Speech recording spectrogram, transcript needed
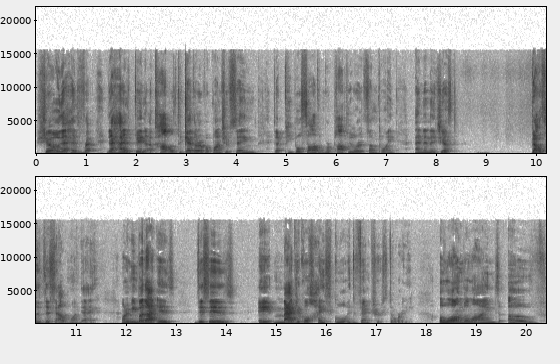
show that has re- that has been a cobbled together of a bunch of things that people saw that were popular at some point, and then they just belted this out one day. What I mean by that is this is a magical high school adventure story along the lines of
